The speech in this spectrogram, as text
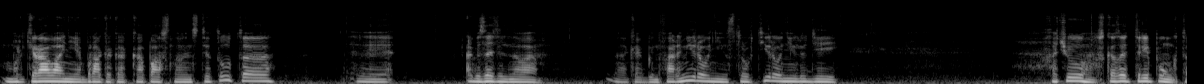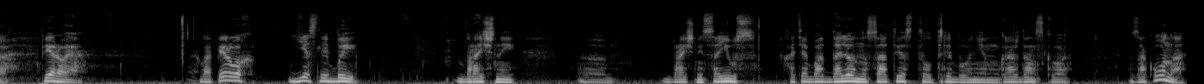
маркирования брака как опасного института, и обязательного э, как бы информирования, инструктирования людей. Хочу сказать три пункта. Первое. Во-первых, если бы брачный, э, брачный союз хотя бы отдаленно соответствовал требованиям гражданского закона,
